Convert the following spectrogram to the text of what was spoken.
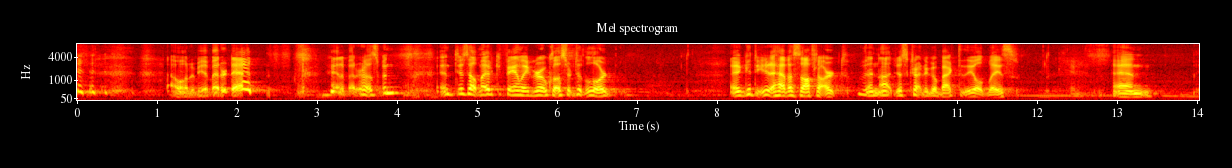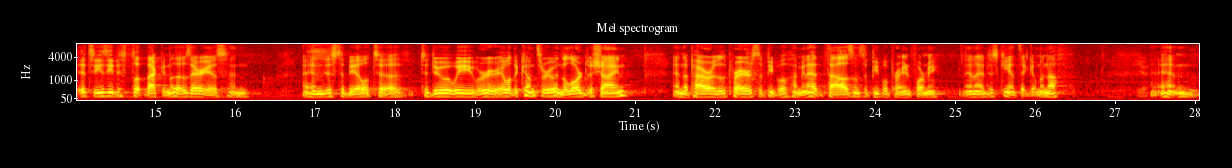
I want to be a better dad and a better husband and just help my family grow closer to the Lord and continue to have a soft heart and not just try to go back to the old ways. And it's easy to flip back into those areas and and just to be able to to do what we were able to come through and the Lord to shine and the power of the prayers of people. I mean, I had thousands of people praying for me, and I just can't thank them enough. Yeah. And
